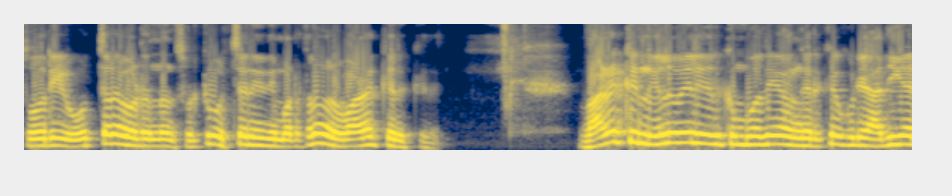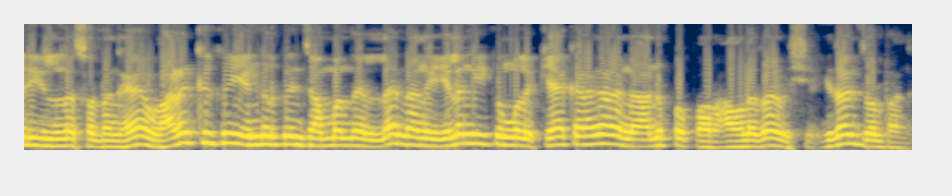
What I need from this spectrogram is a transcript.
சோரி உத்தரவிடணும்னு சொல்லிட்டு உச்சநீதிமன்றத்தில் ஒரு வழக்கு இருக்குது. வழக்கு நிலுவையில் இருக்கும்போதே அங்கே இருக்கக்கூடிய அதிகாரிகள்லாம் சொல்கிறாங்க வழக்குக்கும் எங்களுக்கும் சம்மந்தம் இல்லை. நாங்கள் இலங்கைக்கு உங்களை கேட்குறாங்க நாங்கள் அனுப்ப போகிறோம் அவ்வளோதான் விஷயம். இதான் சொல்கிறாங்க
